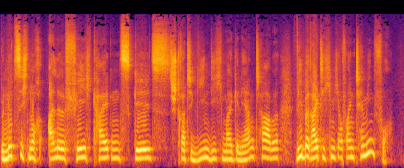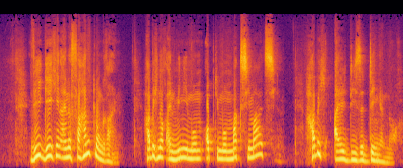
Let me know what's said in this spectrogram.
Benutze ich noch alle Fähigkeiten, Skills, Strategien, die ich mal gelernt habe? Wie bereite ich mich auf einen Termin vor? Wie gehe ich in eine Verhandlung rein? Habe ich noch ein Minimum, Optimum, Maximalziel? Habe ich all diese Dinge noch?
